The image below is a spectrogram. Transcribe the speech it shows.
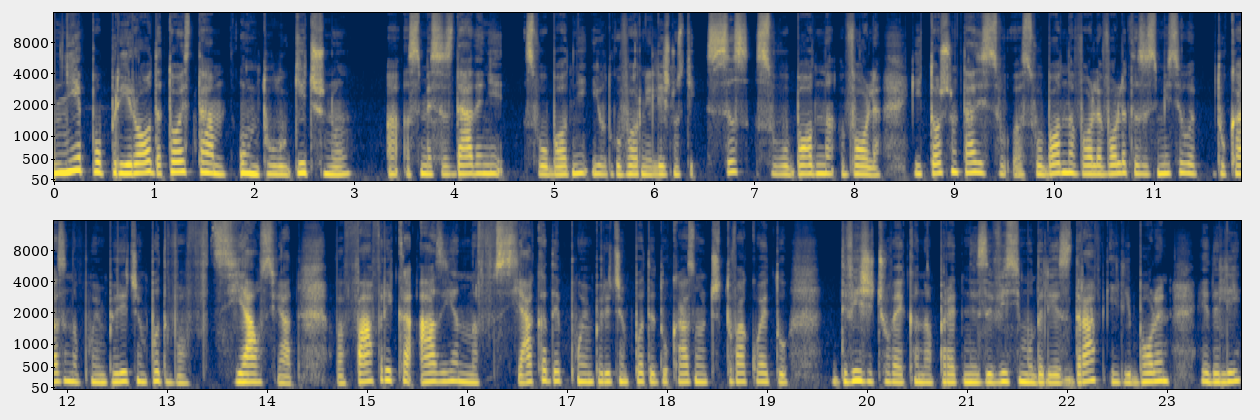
ние по природа, т.е. онтологично, а, сме създадени свободни и отговорни личности с свободна воля. И точно тази свободна воля, волята за смисъл е доказана по емпиричен път в цял свят. В Африка, Азия, навсякъде по емпиричен път е доказано, че това, което движи човека напред, независимо дали е здрав или болен, е дали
